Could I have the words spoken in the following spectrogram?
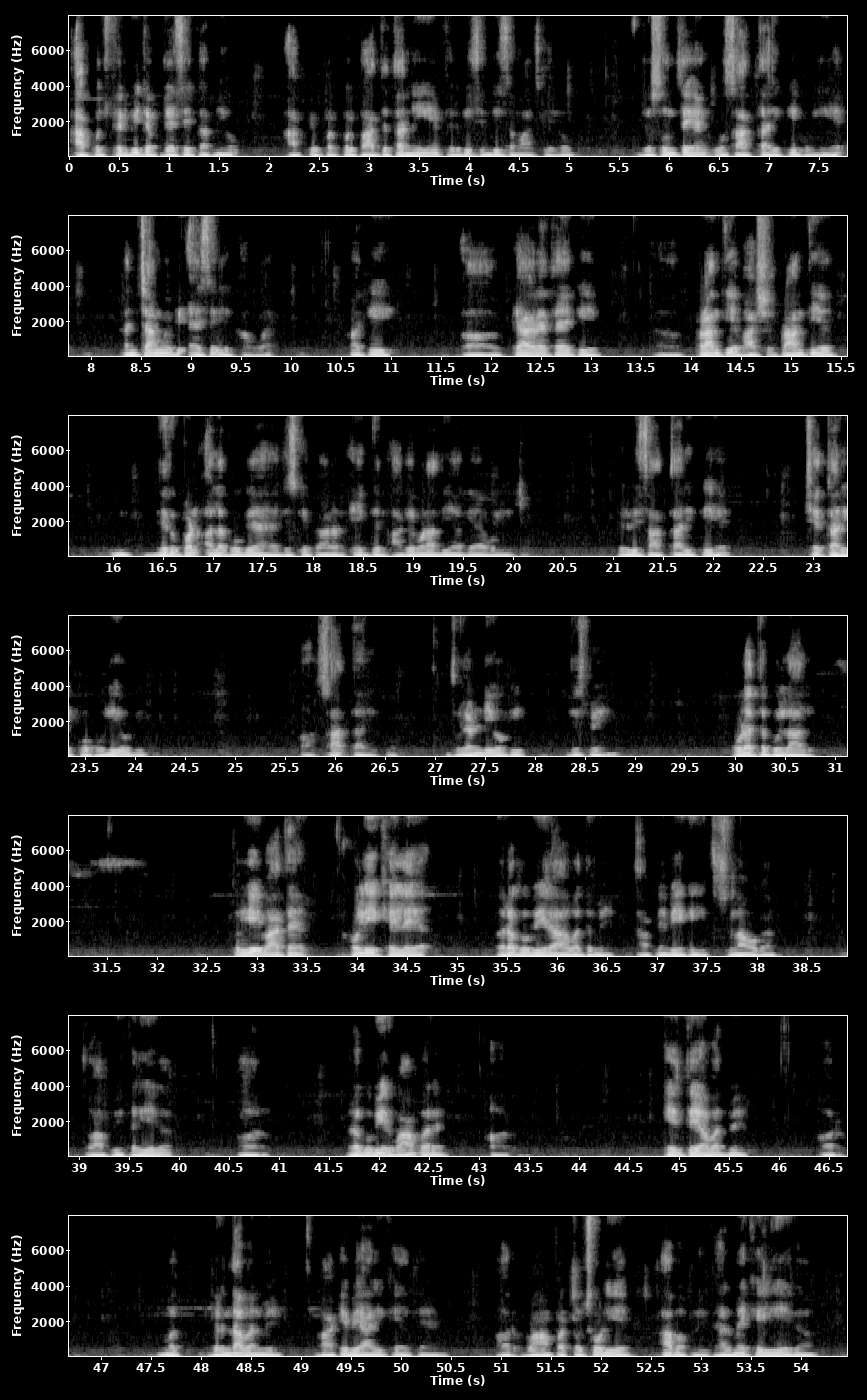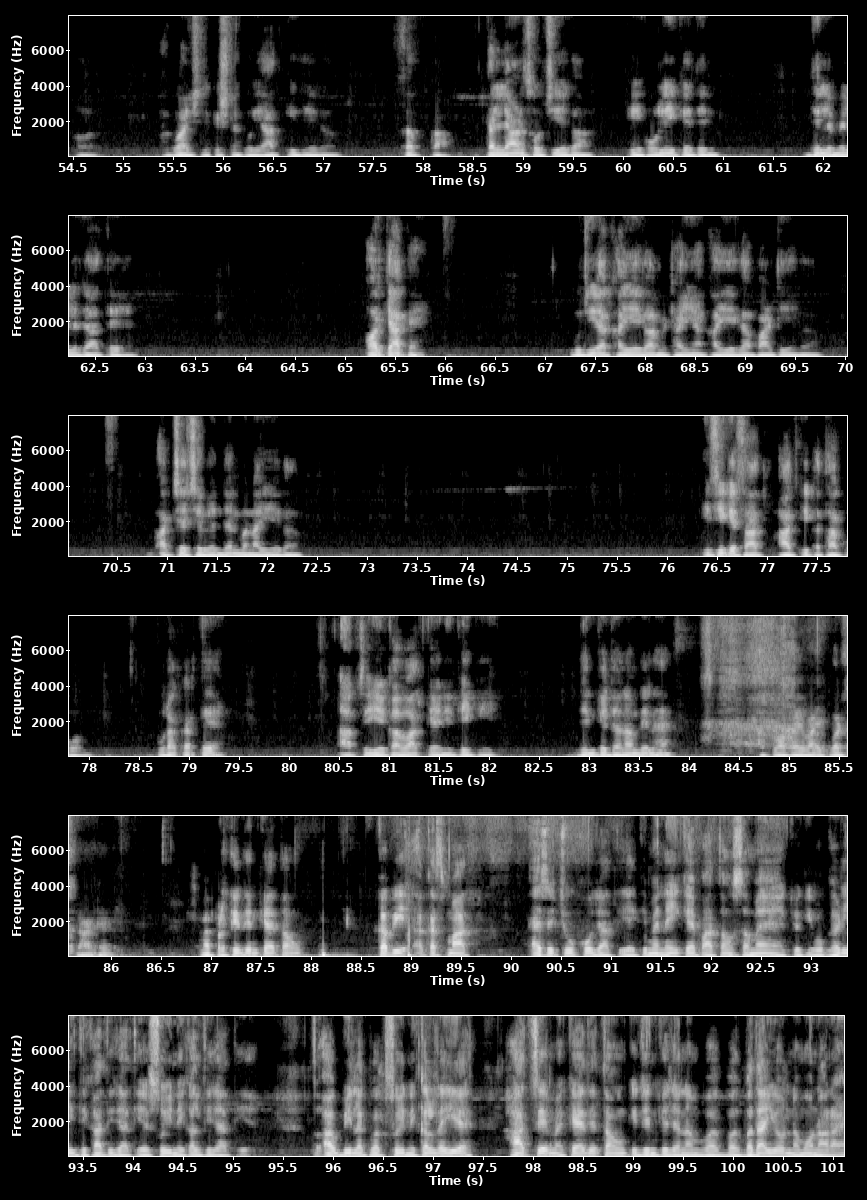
आप कुछ फिर भी जब जैसे करनी हो, आपके ऊपर कोई बाध्यता नहीं है, फिर भी सिंधी समाज के लोग जो सुनते हैं, वो सात तारीख की होली है। पंचांग में भी ऐसे लिखा हुआ है। बाकी क्या रहता है कि प्रांतीय भाषा, प्रांतीय निरूपण अलग हो गया है, जिसके कारण एक दिन आगे बढ़ा दिया गया होली को। फिर भी सात तारीख की है छः तारीख को होली होगी और सात तारीख को धुलंडी होगी, जिसमें उड़त गुलाल। तो यही बात है, होली खेले रघुवीरा अवध में। आपने भी गीत सुना होगा तो आप भी करिएगा। और रघुवीर वहाँ पर है और खेलते अवध में। मत वृंदावन में बाके बिहारी खेलते हैं और वहाँ पर तो छोड़िए, आप अपने घर में खेलिएगा और भगवान श्री कृष्ण को याद कीजिएगा। सबका कल्याण सोचिएगा कि होली के दिन दिल मिल जाते हैं। और क्या कहें? गुजिया खाइएगा, मिठाइयाँ खाइएगा, बांटिएगा अच्छे अच्छे व्यंजन बनाइएगा। इसी के साथ आज की कथा को पूरा करते हैं। आपसे ये का बात कहनी थी कि जिनके जन्मदिन है, अथवा वैवाहिक वर्षगांठ है। मैं प्रतिदिन कहता हूँ, कभी अकस्मात ऐसे चूक हो जाती है कि मैं नहीं कह पाता हूँ समय, क्योंकि वो घड़ी दिखाती जाती है, सुई निकलती जाती है। तो अब भी लगभग सुई निकल रही है। हाथ से मैं कह देता हूँ कि जिनके जन्म बधाई हो, नमो नारायण।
